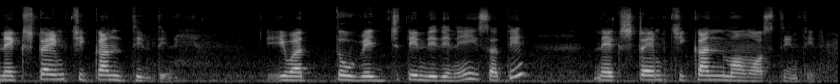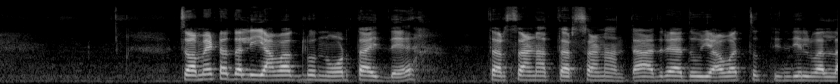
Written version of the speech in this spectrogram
ನೆಕ್ಸ್ಟ್ ಟೈಮ್ ಚಿಕನ್ ತಿಂತೀನಿ. ಇವತ್ತು ವೆಜ್ ತಿಂದಿದ್ದೀನಿ ಈ ಸತಿ. ನೆಕ್ಸ್ಟ್ ಟೈಮ್ ಚಿಕನ್ ಮೋಮೋಸ್ ತಿಂತೀನಿ. ಝೊಮ್ಯಾಟೊದಲ್ಲಿ ಯಾವಾಗಲೂ ನೋಡ್ತಾ ಇದ್ದೆ. ತರ್ಸೋಣ ತರ್ಸೋಣ ಅಂತ. ಆದರೆ ಅದು ಯಾವತ್ತೂ ತಿಂದಿಲ್ವಲ್ಲ,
